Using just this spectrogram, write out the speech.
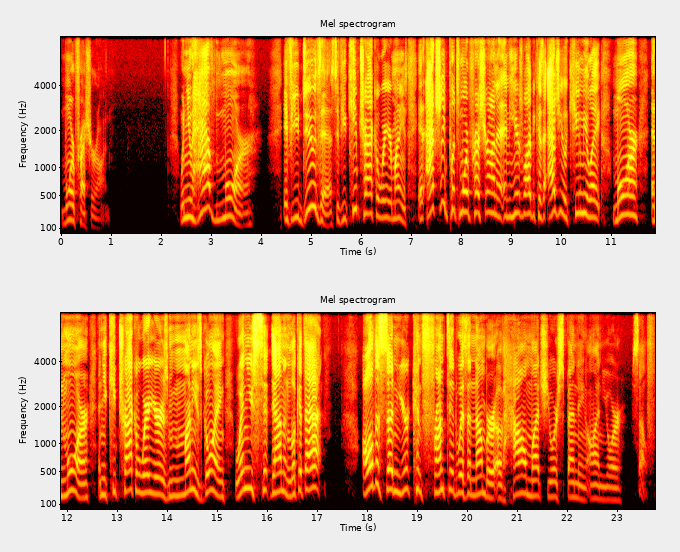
more pressure on. When you have more, if you do this, if you keep track of where your money is, it actually puts more pressure on it. And here's why because as you accumulate more and more, and you keep track of where your money is going, when you sit down and look at that, all of a sudden you're confronted with a number of how much you're spending on yourself.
